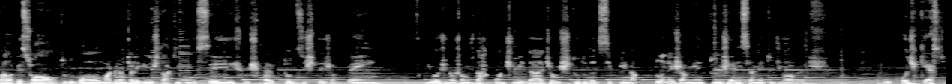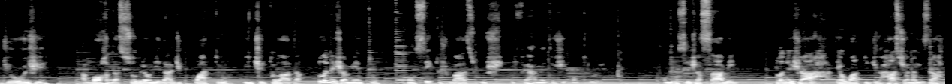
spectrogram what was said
Fala pessoal, tudo bom? Uma grande alegria estar aqui com vocês. Eu espero que todos estejam bem. E hoje nós vamos dar continuidade ao estudo da disciplina Planejamento e Gerenciamento de Obras. O podcast de hoje aborda sobre a unidade 4, intitulada Planejamento, Conceitos Básicos e Ferramentas de Controle. Como vocês já sabem, planejar é o ato de racionalizar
